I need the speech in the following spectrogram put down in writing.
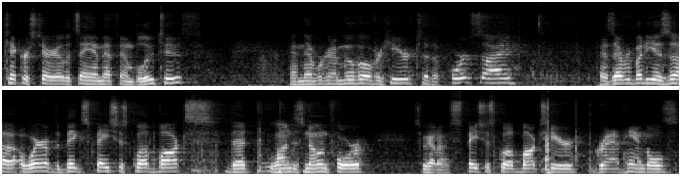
kicker stereo that's AM, FM, Bluetooth. And then we're going to move over here to the port side. As everybody is uh, aware of the big spacious glove box that Lund is known for. So we've got a spacious glove box here, grab handles,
